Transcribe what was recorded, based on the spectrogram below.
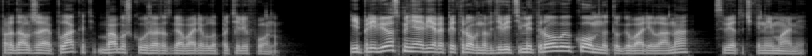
Продолжая плакать, бабушка уже разговаривала по телефону. «И привез меня Вера Петровна в девятиметровую комнату», — говорила она Светочкиной маме.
